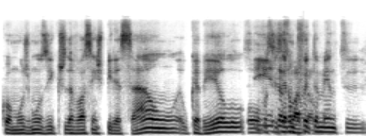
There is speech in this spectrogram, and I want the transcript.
como os músicos da vossa inspiração, o cabelo, Sim, ou vocês eram perfeitamente.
